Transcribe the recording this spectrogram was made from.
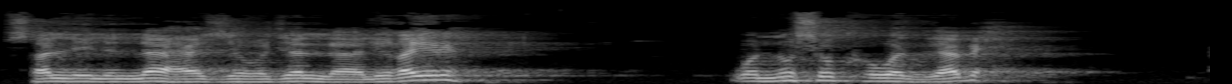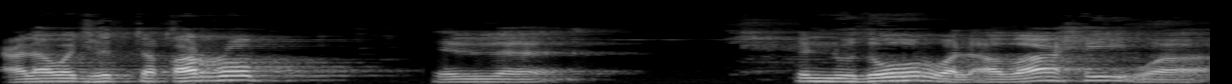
صلي لله عز وجل لغيره والنسك هو الذبح على وجه التقرب في النذور والأضاحي و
